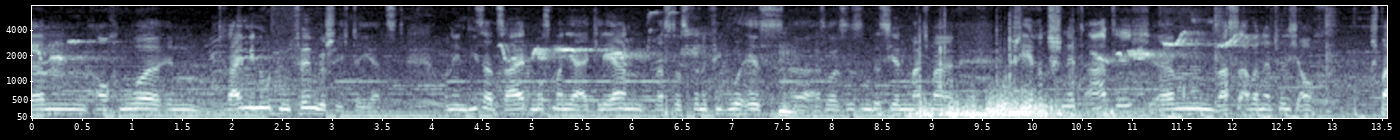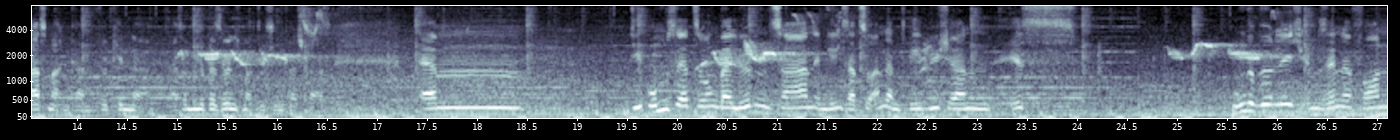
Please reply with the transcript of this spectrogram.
ähm, auch nur in drei Minuten Filmgeschichte jetzt. Und in dieser Zeit muss man ja erklären, was das für eine Figur ist. Äh, also es ist ein bisschen manchmal scherenschnittartig, ähm, was aber natürlich auch Spaß machen kann für Kinder. Also mir persönlich macht das jedenfalls Spaß. Ähm, die Umsetzung bei Löwenzahn im Gegensatz zu anderen Drehbüchern ist ungewöhnlich im Sinne von,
